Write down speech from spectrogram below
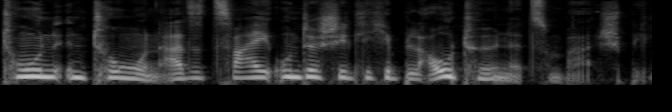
Ton in Ton, also zwei unterschiedliche Blautöne zum Beispiel.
